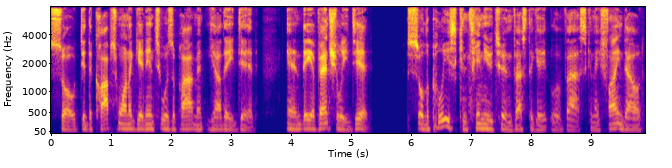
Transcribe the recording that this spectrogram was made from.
So, did the cops want to get into his apartment? Yeah, they did. And they eventually did. So, the police continue to investigate Levesque and they find out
